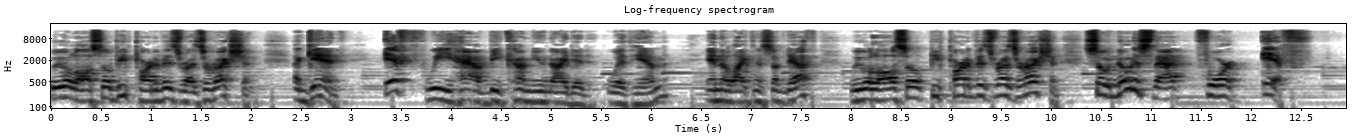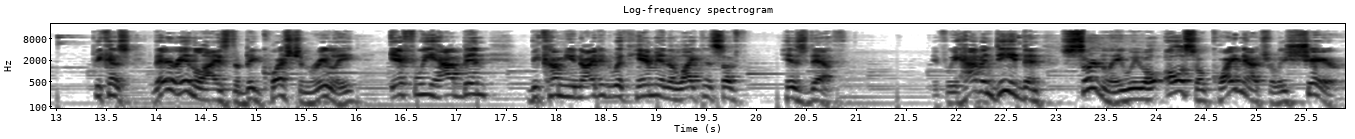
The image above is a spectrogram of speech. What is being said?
we will also be part of his resurrection. Again, if we have become united with him in the likeness of death, we will also be part of his resurrection. So notice that for if. Because therein lies the big question, really. If we have been become united with him in the likeness of his death. If we have indeed, then certainly we will also quite naturally share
